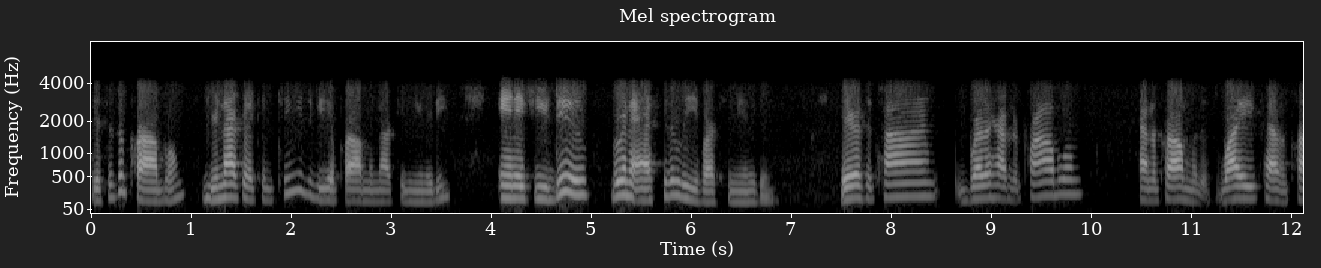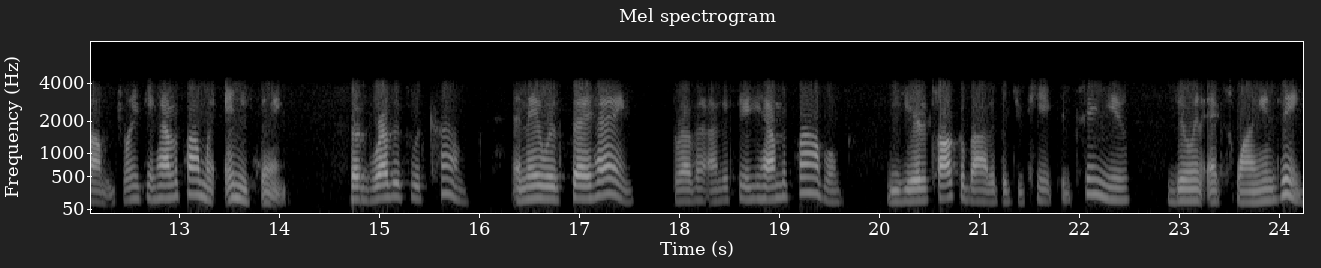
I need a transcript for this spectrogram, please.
this is a problem. You're not going to continue to be a problem in our community. And if you do, we're going to ask you to leave our community. There's a time, brother having a problem, having a problem with his wife, having a problem drinking, having a problem with anything. The brothers would come and they would say, Hey, brother, I understand you having the problem. You're here to talk about it, but you can't continue doing X, Y, and Z.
